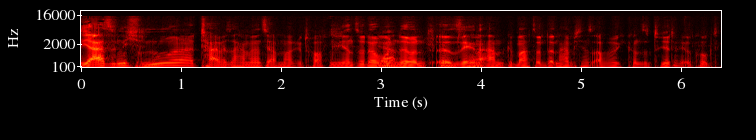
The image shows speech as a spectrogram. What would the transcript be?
Ja, also nicht nur, teilweise haben wir uns ja auch mal getroffen hier in so einer Ja, Runde und äh, Serienabend gemacht und dann habe ich das auch wirklich konzentrierter geguckt.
